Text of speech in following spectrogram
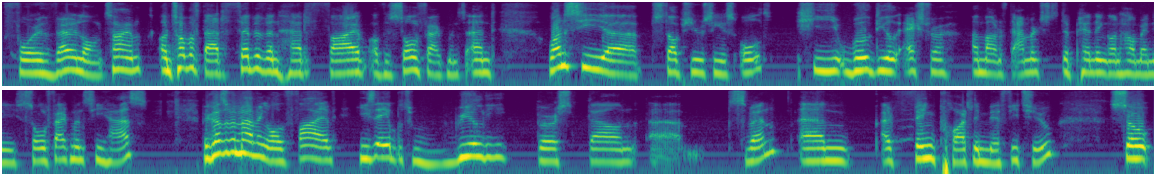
for a very long time. On top of that, Febiven had five of his soul fragments, and once he uh, stops using his ult, he will deal extra amount of damage depending on how many soul fragments he has. Because of him having all five, he's able to really burst down um, Zven, and I think partly Mithy too. So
